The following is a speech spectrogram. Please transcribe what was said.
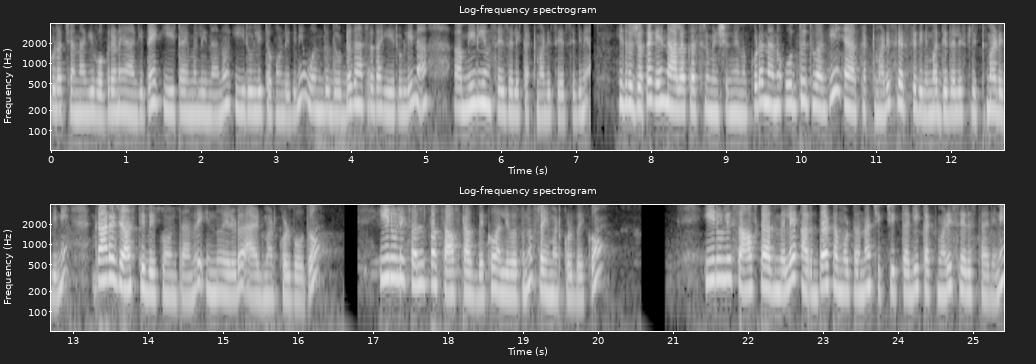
ಕೂಡ ಚೆನ್ನಾಗಿ ಒಗ್ಗರಣೆ ಆಗಿದೆ. ಈ ಟೈಮಲ್ಲಿ ನಾನು ಈರುಳ್ಳಿ ತೊಗೊಂಡಿದ್ದೀನಿ. ಒಂದು ದೊಡ್ಡ ಗಾತ್ರದ ಈರುಳ್ಳಿನ ಮೀಡಿಯಂ ಸೈಜಲ್ಲಿ ಕಟ್ ಮಾಡಿ ಸೇರಿಸಿದ್ದೀನಿ. ಇದ್ರ ಜೊತೆಗೆ ನಾಲ್ಕು ಹಸಿರು ಮೆಣಸಿನ ಕೂಡ ನಾನು ಉದ್ದುದ್ದವಾಗಿ ಕಟ್ ಮಾಡಿ ಸೇರಿಸಿದ್ದೀನಿ. ಮಧ್ಯದಲ್ಲಿ ಸ್ಲಿಟ್ ಮಾಡಿದ್ದೀನಿ. ಖಾರ ಜಾಸ್ತಿ ಬೇಕು ಅಂತ ಅಂದರೆ ಇನ್ನೂ ಎರಡು ಆ್ಯಡ್ ಮಾಡ್ಕೊಳ್ಬೋದು. ಈರುಳ್ಳಿ ಸ್ವಲ್ಪ ಸಾಫ್ಟ್ ಆಗಬೇಕು ಅಲ್ಲಿವರೆಗೂ ಫ್ರೈ ಮಾಡ್ಕೊಳ್ಬೇಕು. ಈರುಳ್ಳಿ ಸಾಫ್ಟ್ ಆದಮೇಲೆ ಅರ್ಧ ಟೊಮೊಟೊನ ಚಿಕ್ಕ ಚಿಕ್ಕದಾಗಿ ಕಟ್ ಮಾಡಿ ಸೇರಿಸ್ತಾ ಇದ್ದೀನಿ.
